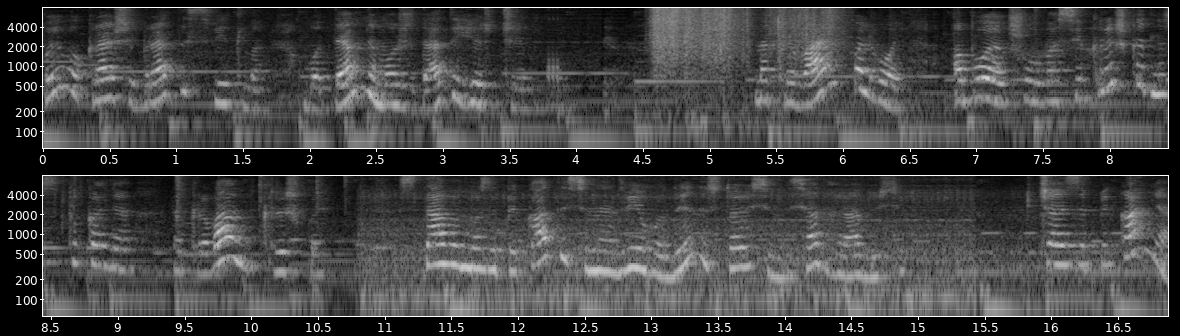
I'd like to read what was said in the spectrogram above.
Пиво краще брати світле, бо темне може дати гірчинку. Накриваємо фольгою, або якщо у вас є кришка для запікання, накриваємо кришкою. Ставимо запікатися на 2 години 180 градусів. Під час запікання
